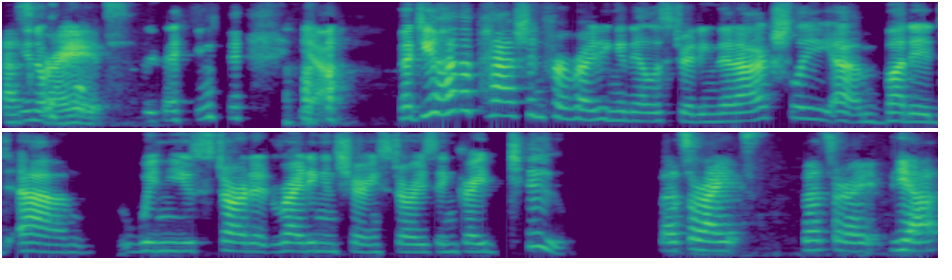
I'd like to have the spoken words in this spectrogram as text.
That's you know, great. yeah. but you have a passion for writing and illustrating that actually um, budded um, when you started writing and sharing stories in grade two. That's right. That's right. Yeah.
